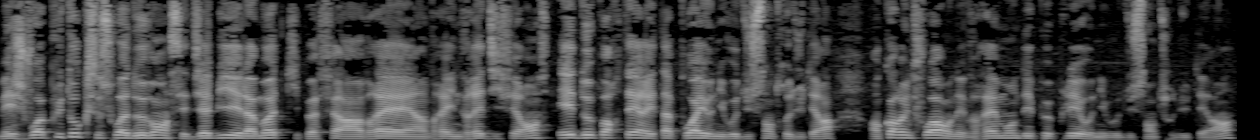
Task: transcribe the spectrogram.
Mais je vois plutôt que ce soit devant, c'est Diaby et Lamotte qui peuvent faire un vrai, un vrai, une vraie différence. Et deux porteurs et Tapoy au niveau du centre du terrain. Encore une fois, on est vraiment dépeuplé au niveau du centre du terrain.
